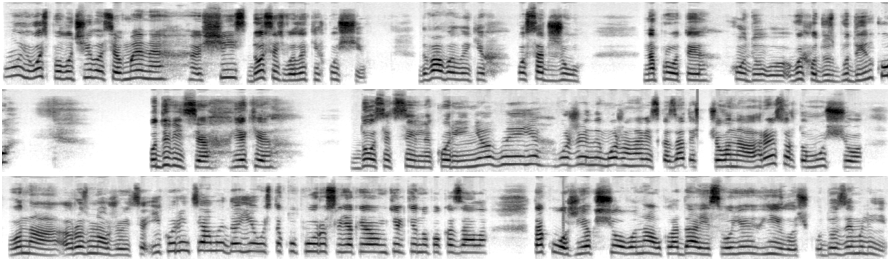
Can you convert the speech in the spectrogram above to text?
Ну і ось вийшло в мене 6 досить великих кущів. Два великих посаджу напроти входу, виходу з будинку. Подивіться, яке досить сильне коріння в неї вожини. Можна навіть сказати, що вона агресор, тому що вона розмножується і корінцями дає ось таку поросль, як я вам тільки но показала. Також, якщо вона укладає свою гілочку до землі,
